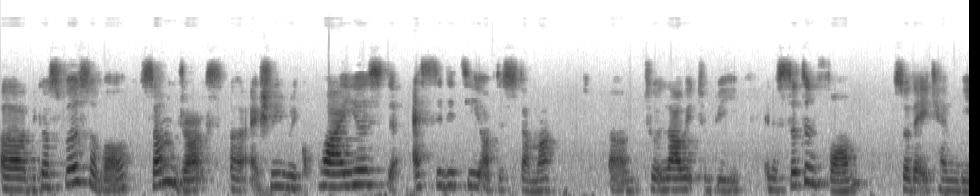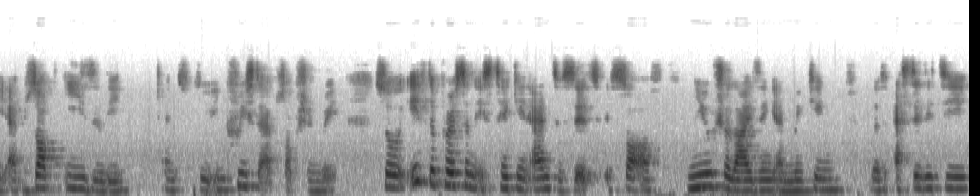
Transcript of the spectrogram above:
Uh, because first of all, some drugs uh, actually requires the acidity of the stomach um, to allow it to be in a certain form so that it can be absorbed easily and to increase the absorption rate. So if the person is taking antacids, it's sort of neutralizing and making the acidity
